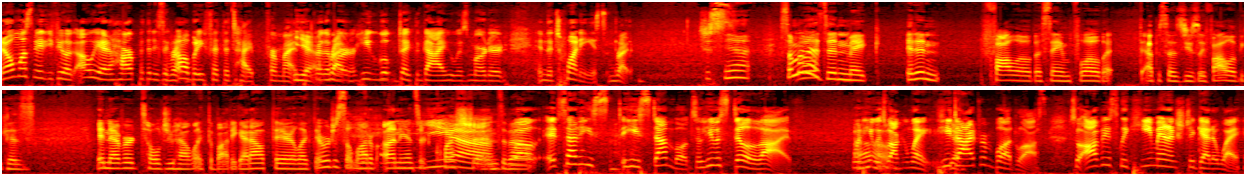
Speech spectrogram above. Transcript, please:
it almost made you feel like, oh, he had a heart, but then he's like, Right. oh, but he fit the type for my Yeah. for the Right. murder. He looked like the guy who was murdered in the twenties. Right. Just Yeah, some Well- of it didn't make it didn't follow the same flow that the episodes usually follow because it never told you how like the body got out there. Like there were just a lot of unanswered Yeah. questions about. well, it said he st- he stumbled, so he was still alive when he was Oh. walking away. He Yeah. died from blood loss, so obviously he managed to get away.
